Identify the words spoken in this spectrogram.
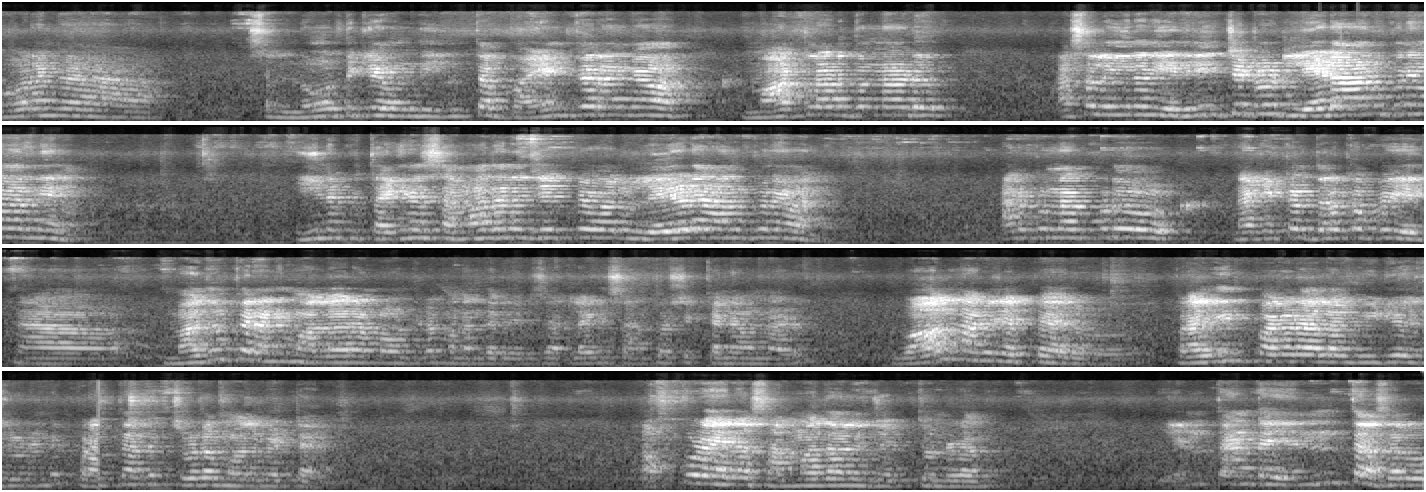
ఘోరంగా అసలు నోటికే ఉంది. ఇంత భయంకరంగా మాట్లాడుతున్నాడు. అసలు ఈయనను ఎదిరించేటోడు లేడా అనుకునేవాడిని నేను. ఈయనకు తగిన సమాధానం చెప్పేవాళ్ళు లేడా అనుకునేవాడిని అనుకున్నప్పుడు నాకు ఎక్కడ దొరకపోయేది మధుకర్ అని మల్లారంలో ఉంటాడు మనందరూ తెలుసు. అట్లాగే సంతోష్ ఇక్కడనే ఉన్నాడు. వాళ్ళు నాకు చెప్పారు ప్రవీణ్ పగడాల వీడియో చూడండి ప్రస్తుతం చూడ మొదలుపెట్టారు. అప్పుడు ఆయన సమాధానం చెప్తుండడం ఎంత అంటే ఎంత అసలు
